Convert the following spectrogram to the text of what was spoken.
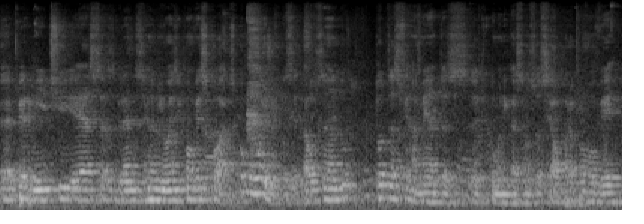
é, permite essas grandes reuniões e conversórios. Como hoje, você está usando todas as ferramentas de comunicação social para promover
